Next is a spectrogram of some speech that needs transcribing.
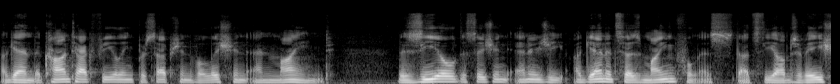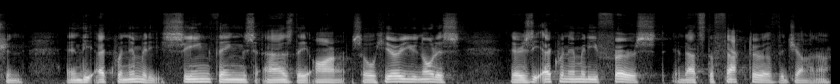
Again, the contact, feeling, perception, volition, and mind. The zeal, decision, energy. Again, it says mindfulness, that's the observation, and the equanimity, seeing things as they are. So here you notice there's the equanimity first, and that's the factor of the jhana.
